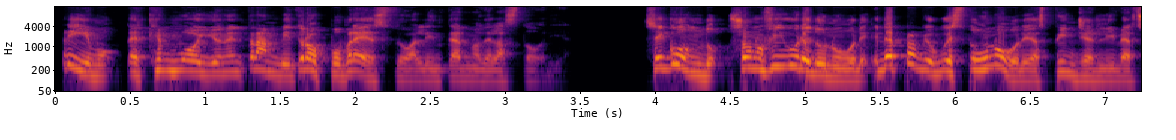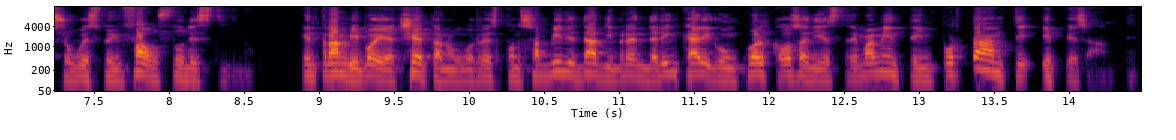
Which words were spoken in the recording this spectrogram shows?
Primo, perché muoiono entrambi troppo presto all'interno della storia. Secondo, sono figure d'onore ed è proprio questo onore a spingerli verso questo infausto destino. Entrambi poi accettano con responsabilità di prendere in carico un qualcosa di estremamente importante e pesante.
